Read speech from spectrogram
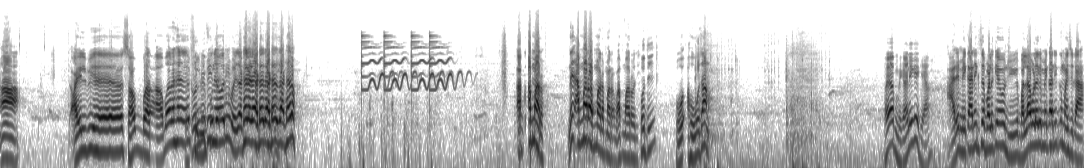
हाँ ऑयल भी है सब बराबर है फिर भी भी नहीं है। हो रही भाई ठहरो ठहरो ठहरो ठहरो। अब अब मारो। नहीं अब मारो अब मारो अब मारो अब मारो जी। होती? हो हो जाना। भाई आप मैकेनिक है क्या? अरे मैकेनिक से बढ़ के हो जी बल्ला बड़े के मैकेनिक को मैं सिखा।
